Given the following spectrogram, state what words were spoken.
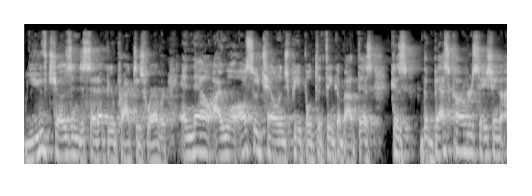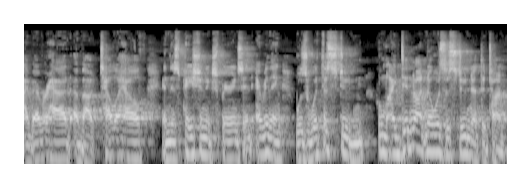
You've chosen to set up your practice wherever. And now I will also challenge people to think about this because the best conversation I've ever had about telehealth and this patient experience and everything was with a student whom I did not know was a student at the time.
